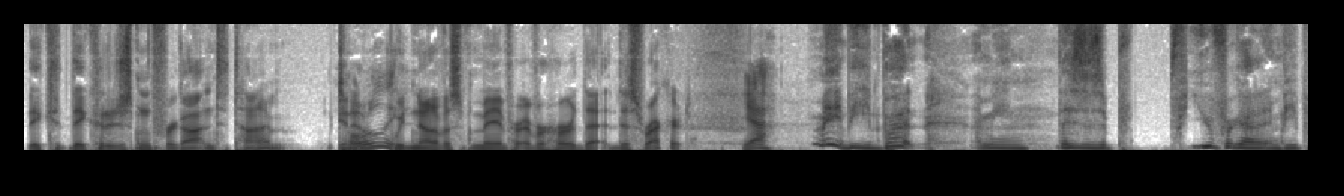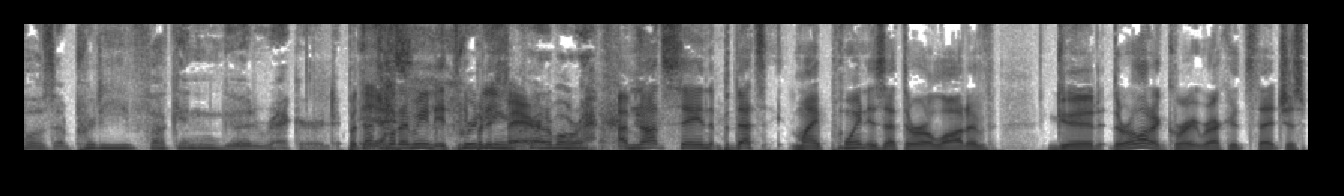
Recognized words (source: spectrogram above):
they could they could have just been forgotten to time. You know? Totally. we none of us may have ever heard that this record. Yeah, Maybe, but I mean, this is a pr- you forgot it in people is a pretty fucking good record. But that's Yes. what I mean. It's but pretty it's fair. incredible record. I'm not saying that, but that's my point. Is that there are a lot of good, there are a lot of great records that just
